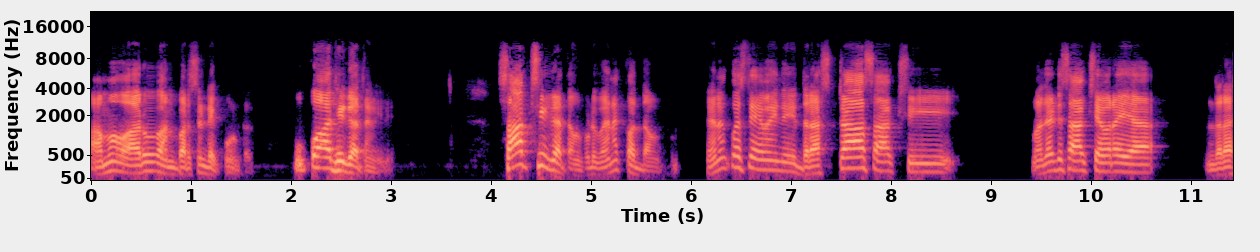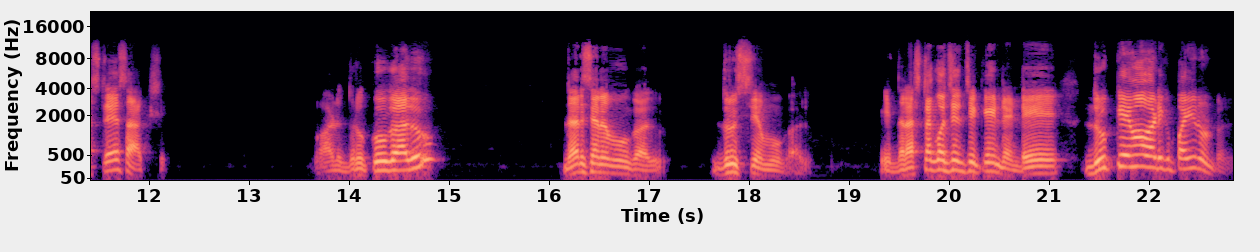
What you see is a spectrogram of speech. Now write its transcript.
అమ్మవారు వన్ పర్సెంట్ ఎక్కువ ఉంటుంది. ఉపాధిగతం ఇది. సాక్షిగతం ఇప్పుడు వెనక్కి వద్దాం ఇప్పుడు. వెనక్కి వస్తే ఏమైంది? ద్రష్టా సాక్షి. మొదటి సాక్షి ఎవరయ్యా? ద్రష్టే సాక్షి. వాడు దృక్కు కాదు దర్శనము కాదు దృశ్యము కాదు. ఈ ద్రష్టకు వచ్చే చిక్కు ఏంటంటే దృక్కేమో వాడికి పైన ఉంటుంది.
